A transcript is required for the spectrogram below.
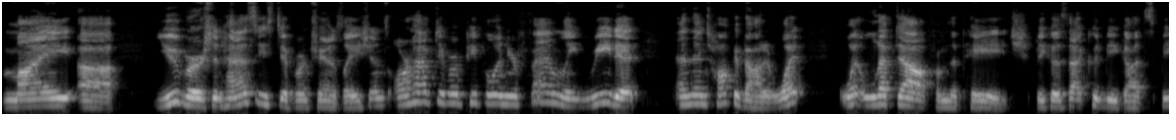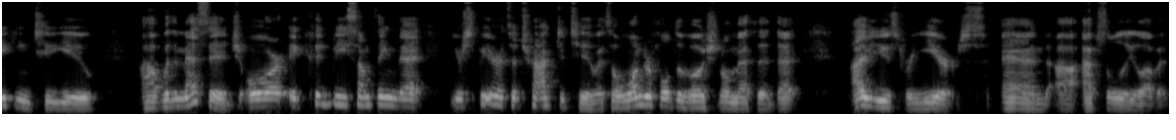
My uh, version has these different translations, or have different people in your family read it and then talk about it. What what leapt out from the page? Because that could be God speaking to you uh, with a message, or it could be something that your spirit's attracted to. It's a wonderful devotional method that I've used for years and uh, absolutely love it.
